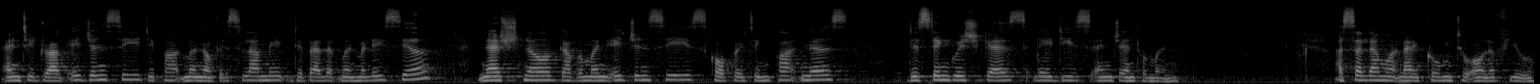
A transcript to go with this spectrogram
Anti-Drug Agency, Department of Islamic Development Malaysia, national government agencies, cooperating partners, distinguished guests, ladies and gentlemen. Assalamu alaikum to all of you.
